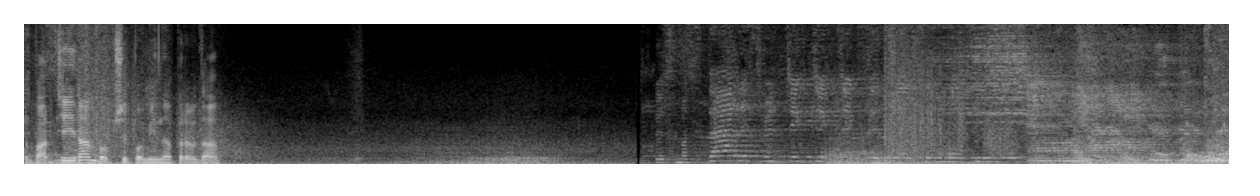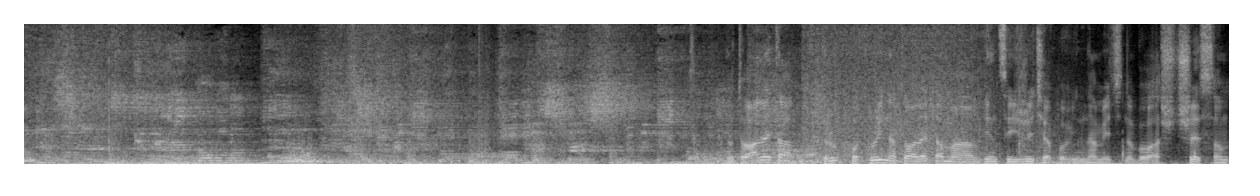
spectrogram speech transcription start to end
To bardziej Rambo przypomina, prawda? Toaleta, tru, potrójna toaleta ma więcej życia powinna mieć, no bo aż trzy są.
